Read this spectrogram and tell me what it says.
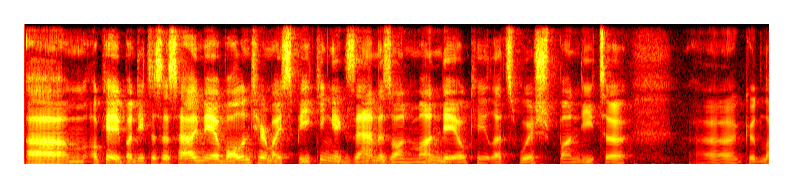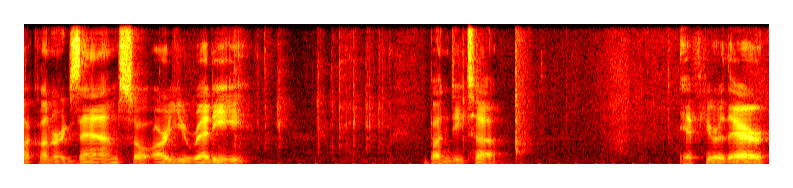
Um, okay, Bandita says, Hi, may I volunteer? My speaking exam is on Monday. Okay, let's wish Bandita uh, good luck on her exam. So, are you ready, Bandita? If you're there,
